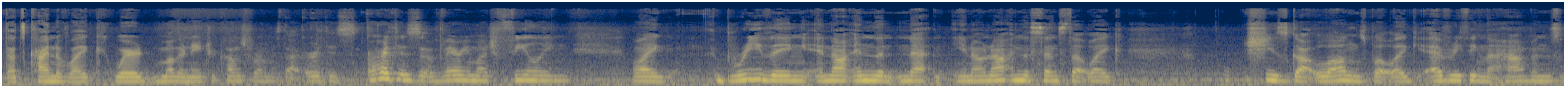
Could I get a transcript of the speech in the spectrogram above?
that's kind of like where Mother Nature comes from. Is that Earth is Earth is very much feeling, like breathing, and not in the net, you know, not in the sense that like she's got lungs, but like everything that happens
